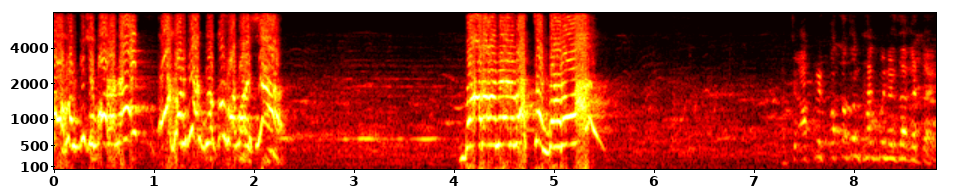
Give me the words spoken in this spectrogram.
তখন কিছু বলে নাই। এখন কেন কথা বলছে দারোয়ানের বাচ্চা দারোয়ান। আচ্ছা আপনি কতক্ষণ থাকবেন এই জায়গাটায়?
